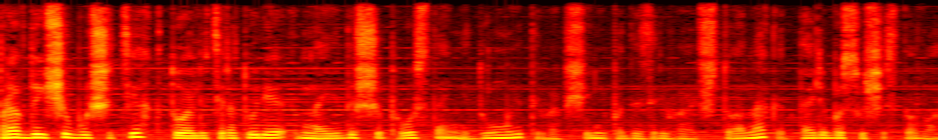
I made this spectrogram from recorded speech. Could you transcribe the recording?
Правда, еще больше тех, кто о литературе на идыше просто не думает и вообще не подозревает, что она когда-либо существовала.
